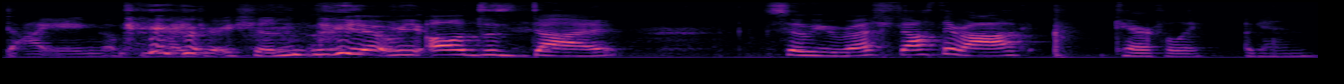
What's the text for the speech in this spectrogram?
dying of dehydration. yeah, we all just died. So we rushed off the rock carefully again,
